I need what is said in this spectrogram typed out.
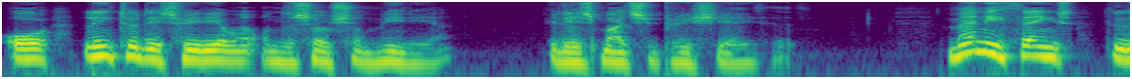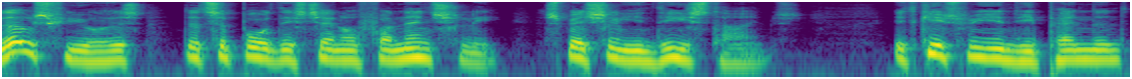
or link to this video on the social media. It is much appreciated. Many thanks to those viewers that support this channel financially, especially in these times. It keeps me independent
